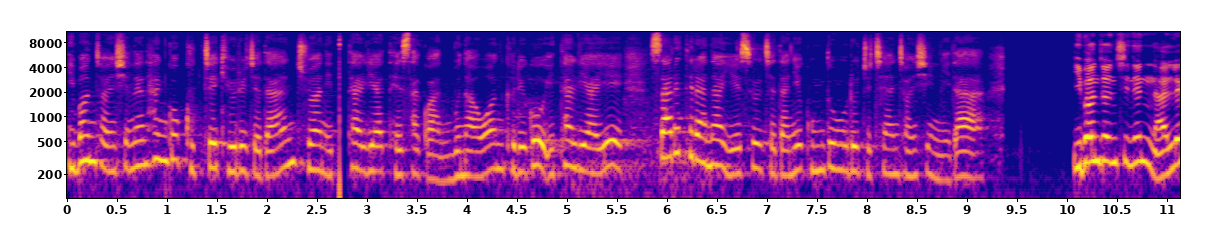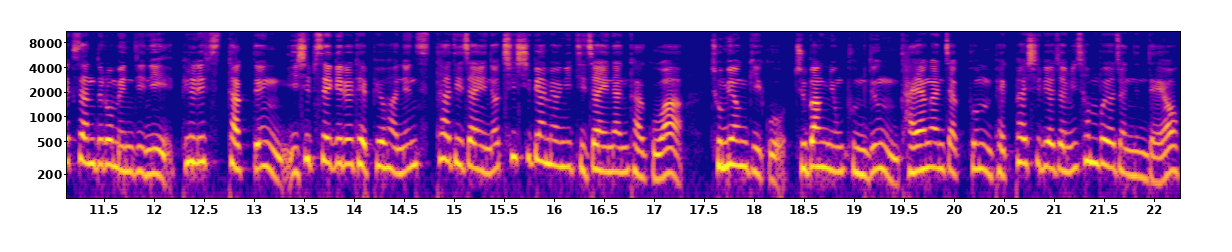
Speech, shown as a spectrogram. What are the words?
이번 전시는 한국국제교류재단, 주한 이탈리아 대사관, 문화원, 그리고 이탈리아의 사르트라나 예술재단이 공동으로 주최한 전시입니다. 이번 전시는 알렉산드로 맨디니, 필립 스탁 등 20세기를 대표하는 스타 디자이너 70여 명이 디자인한 가구와 조명기구, 주방용품 등 다양한 작품 180여 점이 선보여졌는데요.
